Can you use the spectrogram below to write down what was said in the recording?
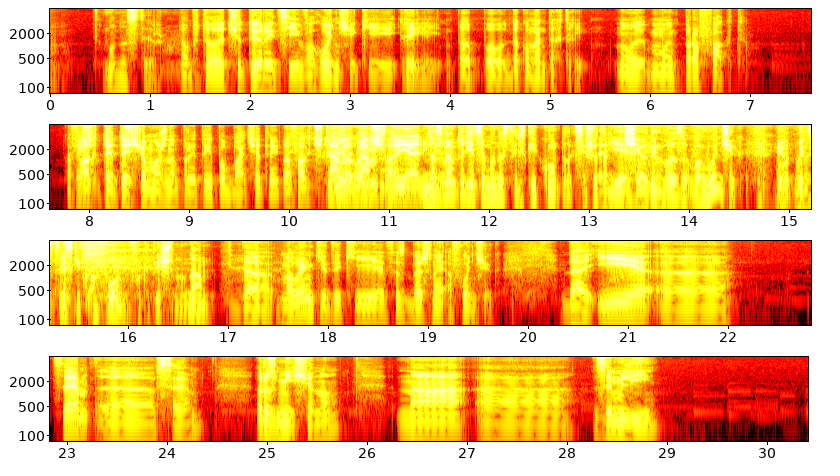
Монастир. Тобто чотири ці вагончики. Три. По, по документах три. Ну, ми про факт. Факт? Те, те, що можна прийти і побачити. Про факт чотири там, там стоять... Назвемо тоді це монастирський комплекс, якщо так там є, є ще один вагончик. От, монастирський афон, фактично. Да. Да, Маленький такий ФСБшний афончик. Да, І е, це е, все розміщено на а, землі,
